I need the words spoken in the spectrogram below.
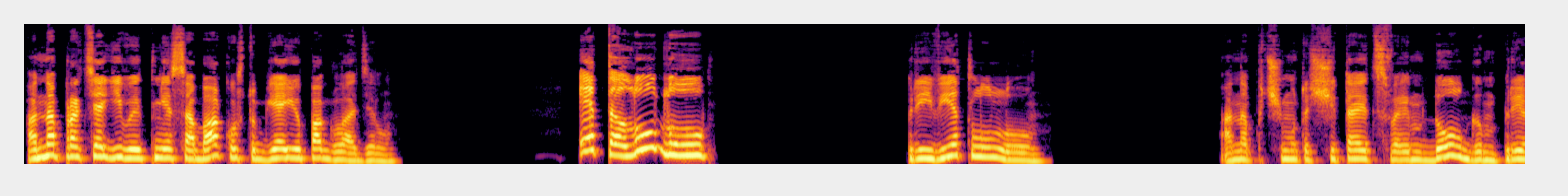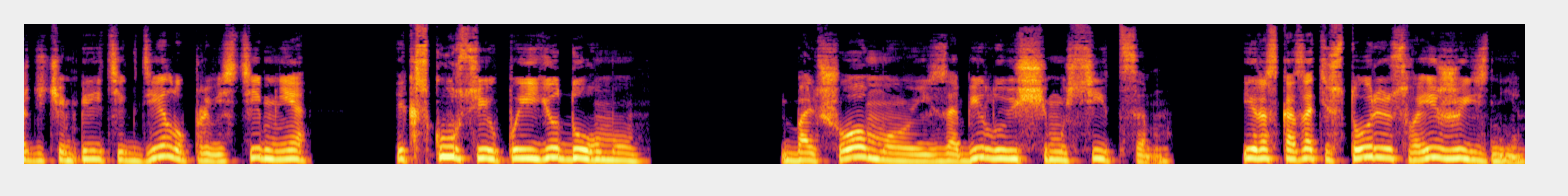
Она протягивает мне собаку, чтобы я ее погладил. «Это Лулу!» «Привет, Лулу!» Она почему-то считает своим долгом, прежде чем перейти к делу, провести мне экскурсию по ее дому большому, изобилующему ситцем, и рассказать историю своей жизни.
